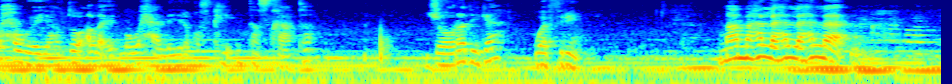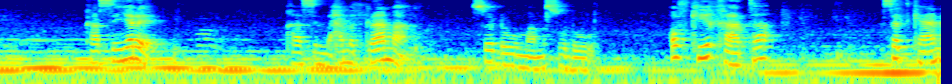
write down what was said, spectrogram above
waxa weeye hadduu alla idmo waxaa la yidhi qofkii intaas qaata jooradiga waa free maama halla halla halla kaasin yare soo dhawow qofkii qaata sadkan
